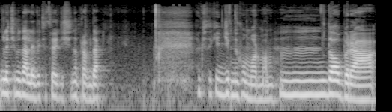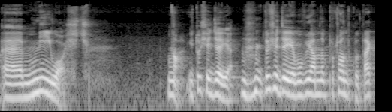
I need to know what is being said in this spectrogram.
lecimy dalej. Wiecie co, ja dzisiaj naprawdę jakiś taki dziwny humor mam. Mm, dobra, e, miłość. No i tu się dzieje. Tu się dzieje, mówiłam na początku, tak,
